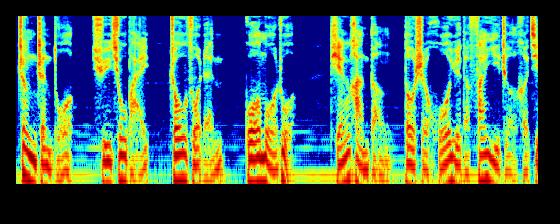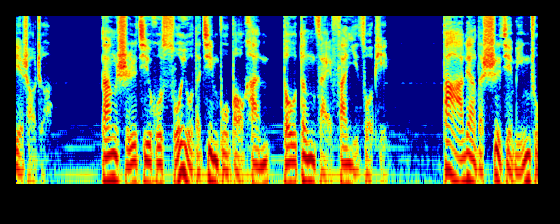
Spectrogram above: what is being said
郑振铎、瞿秋白、周作人、郭沫若、田汉等都是活跃的翻译者和介绍者。当时几乎所有的进步报刊都登载翻译作品，大量的世界名著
